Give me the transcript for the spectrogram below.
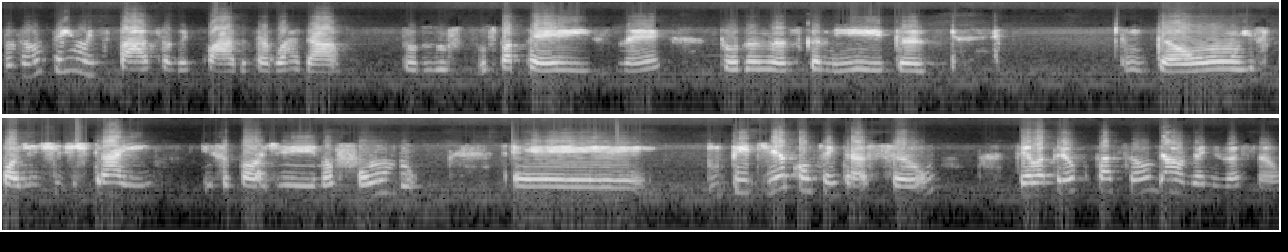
você não tem um espaço adequado para guardar todos os, os papéis, né? todas as canetas. Então, isso pode te distrair, isso pode, no fundo, é, impedir a concentração pela preocupação da organização.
